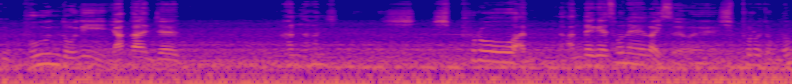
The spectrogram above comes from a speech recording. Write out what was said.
그 부은 돈이 약간 이제 한, 한 10%안 안 되게 손해가 있어요. 예, 10% 정도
